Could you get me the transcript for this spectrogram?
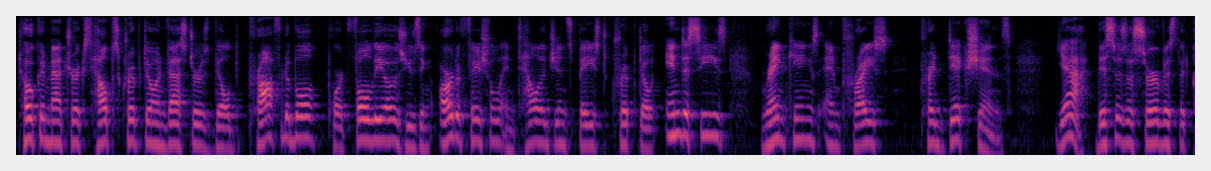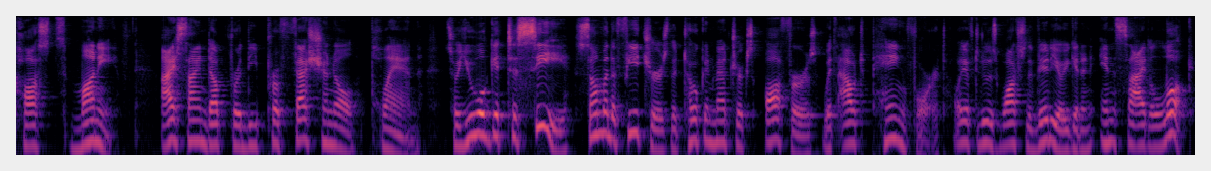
Token Metrics helps crypto investors build profitable portfolios using artificial intelligence based crypto indices, rankings, and price predictions. Yeah, this is a service that costs money. I signed up for the professional plan. So you will get to see some of the features that Token Metrics offers without paying for it. All you have to do is watch the video, you get an inside look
